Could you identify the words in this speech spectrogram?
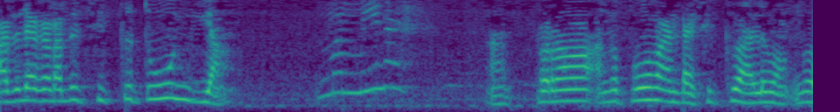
அதுல கிடந்து சிக்கு தூங்கியான் அப்புறம் அங்க போக வேண்டாம் சிக்கு அழுவோம் இங்க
